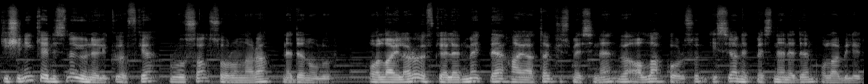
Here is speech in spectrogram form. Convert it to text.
Kişinin kendisine yönelik öfke ruhsal sorunlara neden olur. Olaylara öfkelenmek de hayata küsmesine ve Allah korusun isyan etmesine neden olabilir.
